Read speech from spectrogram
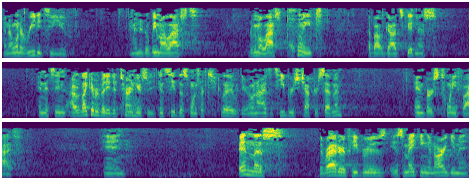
And I want to read it to you. And it'll be my last, it'll be my last point about God's goodness. And it's in, I would like everybody to turn here so you can see this one particularly with your own eyes. It's Hebrews chapter 7 and verse 25. And in this, the writer of Hebrews is making an argument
